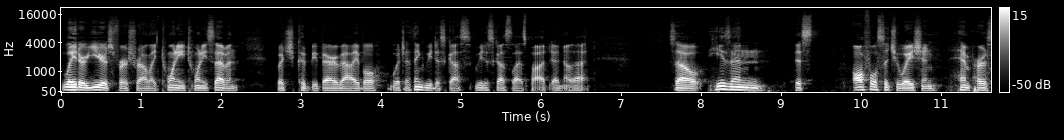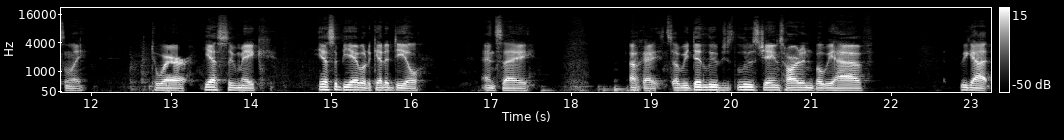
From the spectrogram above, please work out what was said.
later years first round, like 2027, which could be very valuable, which I think we discussed. We discussed last pod. I know that. So he's in this awful situation, him personally, to where he has to make he has to be able to get a deal and say okay so we did lose lose James Harden but we have we got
